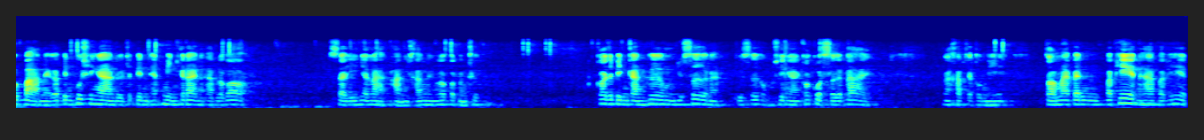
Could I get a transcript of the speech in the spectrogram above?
บทบาทเนี่ยก็เป็นผู้ใช้งานหรือจะเป็นแอดมินก็ได้นะครับ แล้วก็ใส่ยืนยันรหัสผ่านอีกครั้งหนึ่งแล้วกดบันทึก ก็จะเป็นการเพิ่ม user นะ user ของผู้ใช้งานก็กดเซิร์ชได้นะครับ จากตรงนี้ต่อมาเป็นประเภทนะครับประเภท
